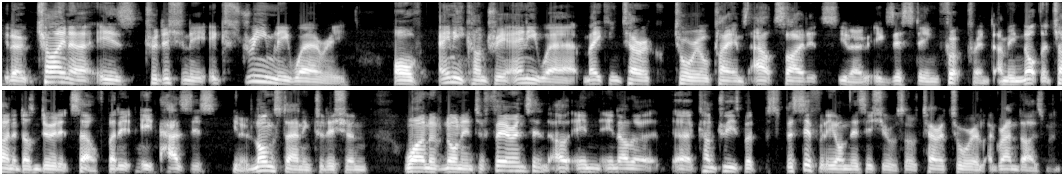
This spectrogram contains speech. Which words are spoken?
you know, China is traditionally extremely wary of any country anywhere making territorial claims outside its you know existing footprint. I mean, not that China doesn't do it itself, but it, it has this you know long-standing tradition, one of non-interference in uh, in in other uh, countries, but specifically on this issue of sort of territorial aggrandizement.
